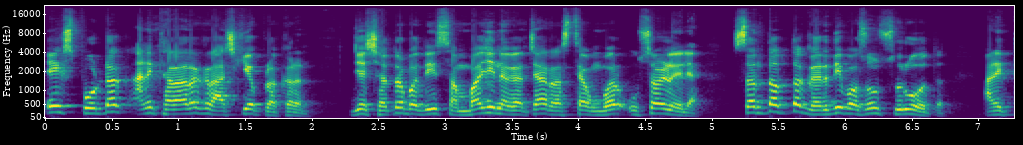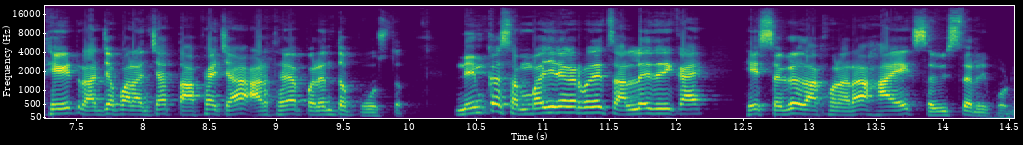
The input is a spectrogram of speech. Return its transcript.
एक स्फोटक आणि थरारक राजकीय प्रकरण जे छत्रपती संभाजीनगरच्या रस्त्यांवर उसळलेल्या संतप्त गर्दीपासून सुरू होतं आणि थेट राज्यपालांच्या ताफ्याच्या अडथळ्यापर्यंत पोहोचतं. नेमकं संभाजीनगरमध्ये चाललंय तरी काय? हे सगळं दाखवणारा हा एक सविस्तर रिपोर्ट.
